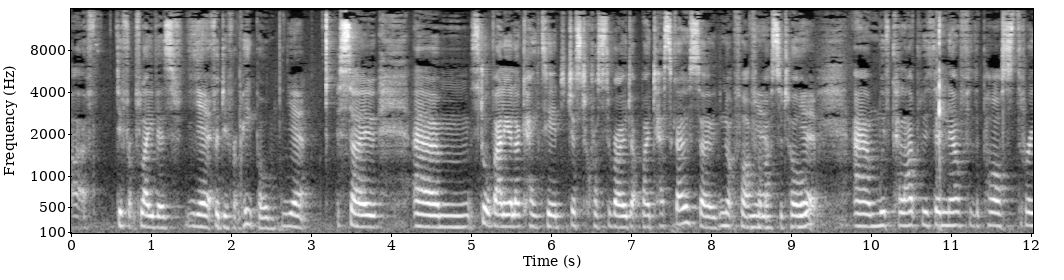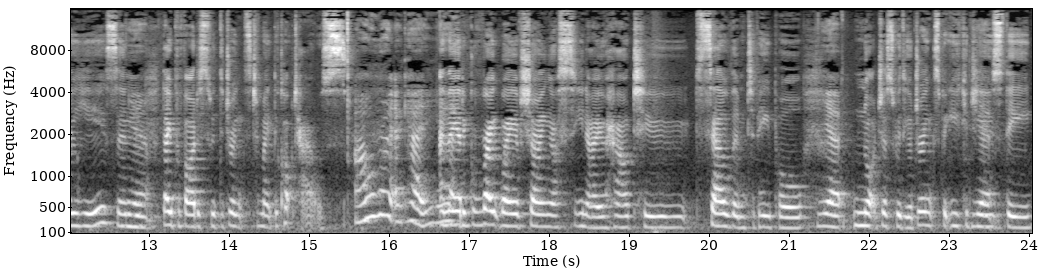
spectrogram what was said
uh, different flavours Yeah. for different people. yeah, So, um, Stork Valley are located just across the road up by Tesco, so not far from us at all. yeah, Um, we've collabed with them now for the past three years, and Yeah. they provide us with the drinks to make the cocktails. Oh right, okay. Yeah. And they had a great way of showing us, you know, how to sell them to people, yeah, not just with your drinks, but you could Yeah. use the,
